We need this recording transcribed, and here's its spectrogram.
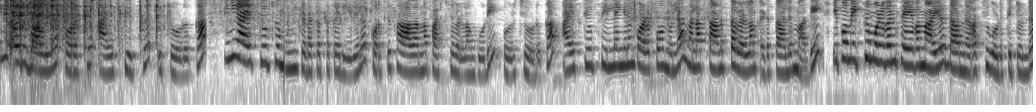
ഇനി ഒരു ബൗളിൽ കുറച്ച് ഐസ് ക്യൂബ്സ് ഇട്ട് കൊടുക്കാം. ഇനി ഐസ് ക്യൂബ്സ് മുങ്ങിക്കിടക്കത്തക്ക രീതിയിൽ കുറച്ച് സാധാരണ പച്ചവെള്ളം കൂടി ഒഴിച്ചു കൊടുക്കാം. ഐസ് ക്യൂബ്സ് ഇല്ലെങ്കിലും കുഴപ്പമൊന്നുമില്ല. നല്ല തണുത്ത വെള്ളം എടുത്താലും മതി. ഇപ്പൊ മിക്സ് മുഴുവൻ സേവനാഴിയിൽ ദാ നിറച്ചു കൊടുത്തിട്ടുണ്ട്.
